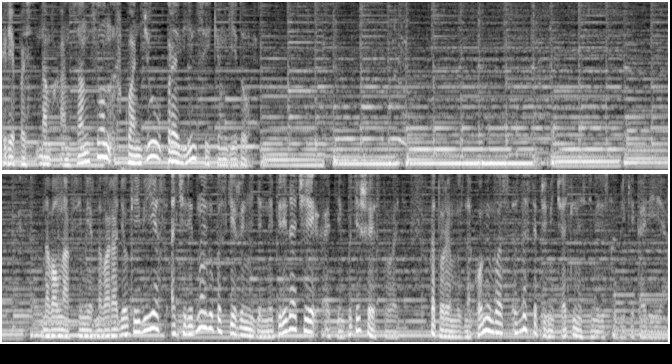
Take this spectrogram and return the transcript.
Крепость Намхан-Сансон в Кванджу, провинции Кёнгидо. На волнах Всемирного радио КБС очередной выпуск еженедельной передачи «Хотим путешествовать», в которой мы знакомим вас с достопримечательностями Республики Корея.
